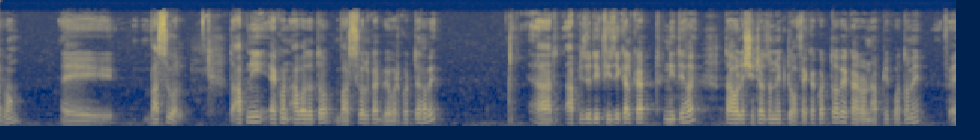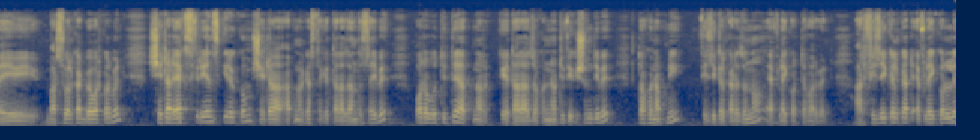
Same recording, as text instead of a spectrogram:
এবং এই ভার্চুয়াল তো আপনি এখন আপাতত ভার্চুয়াল কার্ড ব্যবহার করতে হবে। আর আপনি যদি ফিজিক্যাল কার্ড নিতে হয়, তাহলে সেটার জন্য একটু অপেক্ষা করতে হবে, কারণ আপনি প্রথমে এই ভার্চুয়াল কার্ড ব্যবহার করবেন। সেটার এক্সপিরিয়েন্স কীরকম, সেটা আপনার কাছ থেকে তারা জানতে চাইবে। পরবর্তীতে আপনাকে তারা যখন নোটিফিকেশন দিবে, তখন আপনি ফিজিক্যাল কার্ডের জন্য অ্যাপ্লাই করতে পারবেন। আর ফিজিক্যাল কার্ড অ্যাপ্লাই করলে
